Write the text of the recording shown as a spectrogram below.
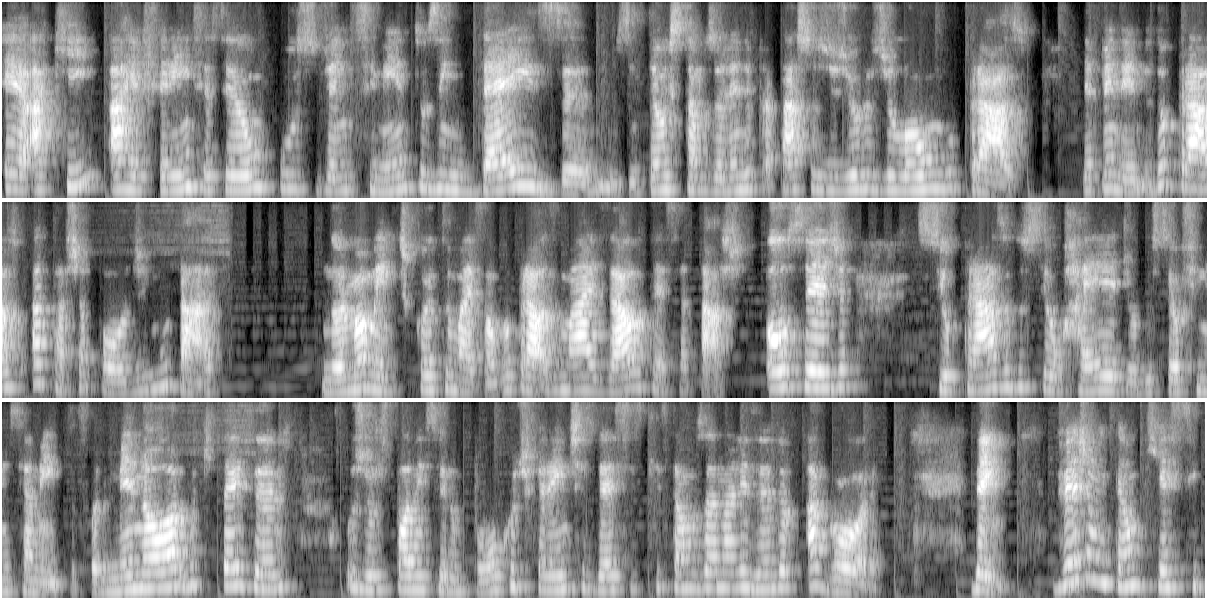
é, aqui a referência são os vencimentos em 10 anos. Então, estamos olhando para taxas de juros de longo prazo. Dependendo do prazo, a taxa pode mudar Normalmente, quanto mais longo prazo, mais alta é essa taxa. Ou seja, se o prazo do seu RED ou do seu financiamento for menor do que 10 anos, os juros podem ser um pouco diferentes desses que estamos analisando agora. Bem, vejam então que esse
